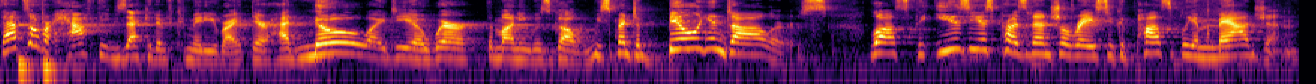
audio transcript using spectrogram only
That's over half the executive committee right there. Had no idea where the money was going. We spent a billion dollars, lost the easiest presidential race you could possibly imagine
